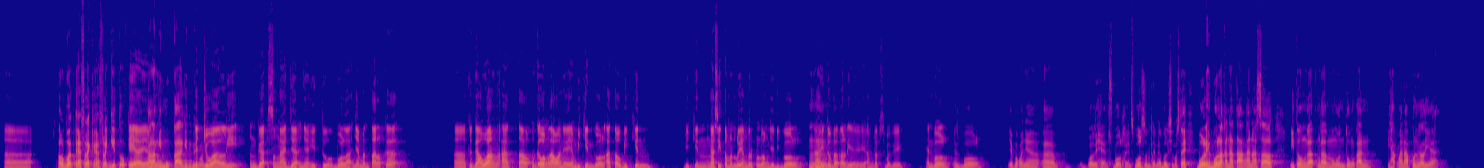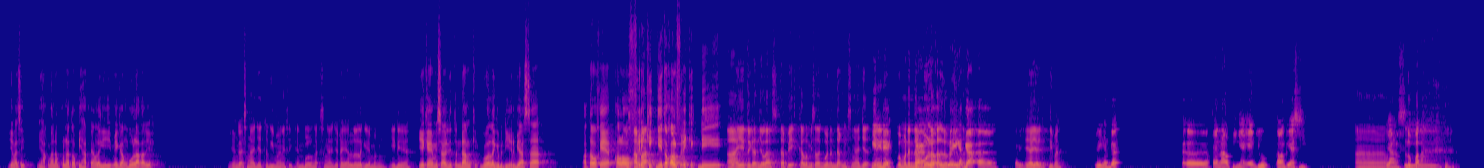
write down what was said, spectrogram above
eh, Kalau buat refleks-refleks gitu kayak Iya, iya. ngalangin muka gitu-gitu kan. kecuali enggak sengajanya itu bolanya mental ke eh, ke gawang atau ke gawang lawan ya yang bikin gol atau bikin bikin ngasih temen lu yang berpeluang jadi gol. Nah, Mm-mm. itu bakal dianggap sebagai handball. Handball. Ya pokoknya eh, boleh handsball, handsball sebenarnya nggak boleh sih. Maksudnya boleh bola kena tangan asal itu nggak nggak menguntungkan pihak mana pun kali ya. Iya nggak sih? Pihak mana pun atau pihak yang lagi megang bola kali ya? Ya nggak sengaja tuh gimana sih handball nggak sengaja kayak lu lagi emang ini ya. Iya kayak misalnya ditendang, gue lagi berdiri biasa. Atau kayak kalau Apa- free kick gitu, kalau free kick di Ah ya itu kan jelas. Tapi kalau misalnya gue nendang nih sengaja, Gini deh. gue mau nendang Nggak, bola lu, ke lu. lu gitu. inget gak? eh, sorry. Iya iya iya. gimana? Lu inget gak eh, penaltinya MU lawan PSG Eh, yang si lupa.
